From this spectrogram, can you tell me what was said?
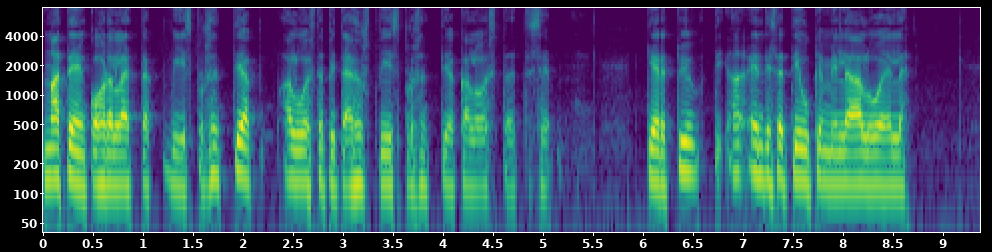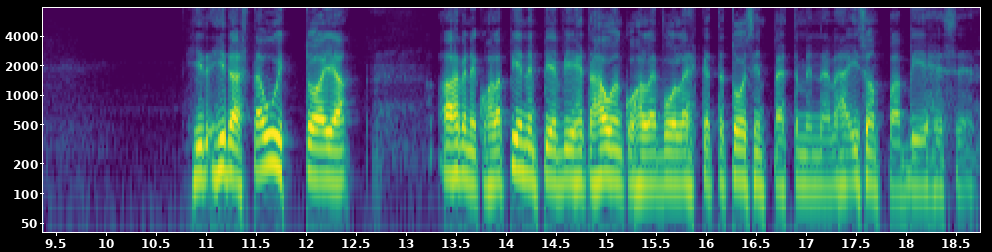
mateen kohdalla, että 5 prosenttia alueesta pitää just 5 prosenttia kaloista, että se kiertyy entistä tiukemmille alueille. Hidasta uittoa ja ahvenen kohdalla pienempiä vieheitä, hauen kohdalla voi olla ehkä että toisinpäin, että mennään vähän isompaan vieheeseen.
